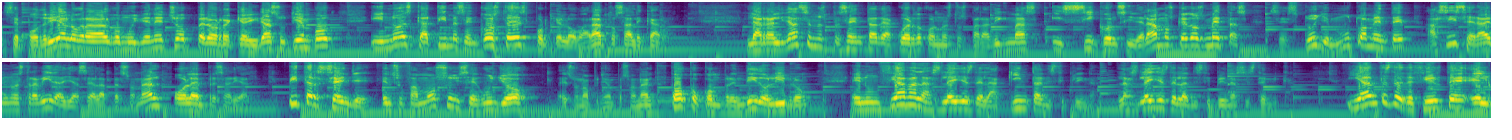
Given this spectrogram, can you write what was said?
Se podría lograr algo muy bien hecho, pero requerirá su tiempo y no escatimes en costes porque lo barato sale caro. La realidad se nos presenta de acuerdo con nuestros paradigmas y si consideramos que dos metas se excluyen mutuamente, así será en nuestra vida, ya sea la personal o la empresarial. Peter Senge, en su famoso y según yo, es una opinión personal, poco comprendido libro, enunciaba las leyes de la quinta disciplina, las leyes de la disciplina sistémica. Y antes de decirte el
